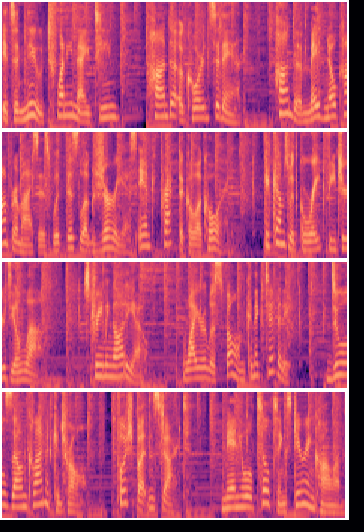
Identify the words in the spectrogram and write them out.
It's a new 2019 Honda Accord sedan. Honda made no compromises with this luxurious and practical Accord. It comes with great features you'll love. Streaming audio, wireless phone connectivity, dual zone climate control, push button start, manual tilting steering column,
